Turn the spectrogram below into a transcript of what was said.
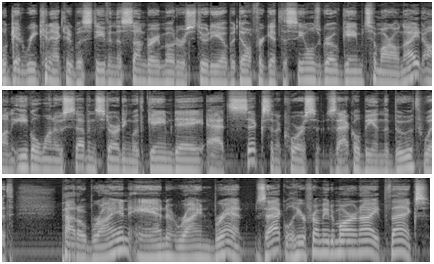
We'll get reconnected with Steve in the Sunbury Motor studio, but don't forget the Selinsgrove game tomorrow night on Eagle 107, starting with game day at 6. And of course, Zach will be in the booth with Pat O'Brien and Ryan Brandt. Zach, we'll hear from you tomorrow night. Thanks.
